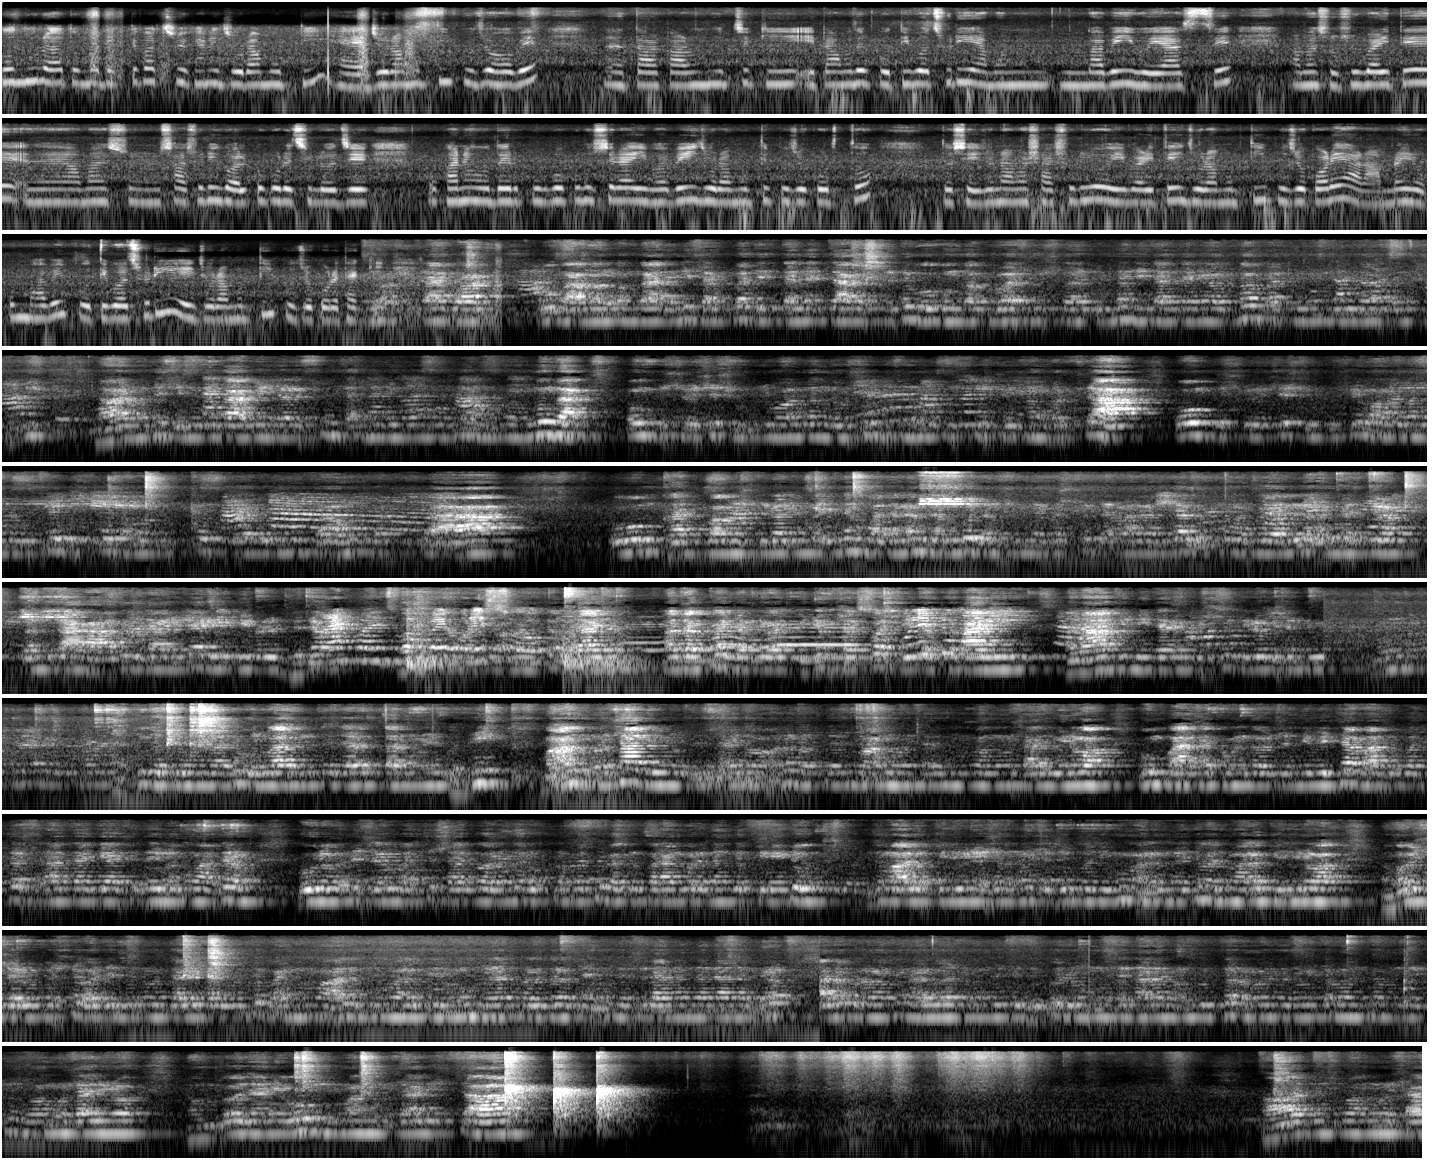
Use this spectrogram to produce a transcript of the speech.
বন্ধুরা, তোমরা দেখতে পাচ্ছ এখানে জোড়া মূর্তি হ্যাঁ জোড়া মূর্তি পুজো হবে। তার কারণ হচ্ছে কি, এটা আমাদের প্রতি বছরই এমনভাবেই হয়ে আসছে। আমার শ্বশুরবাড়িতে আমার শাশুড়ি গল্প করেছিল যে, ওখানে ওদের পূর্বপুরুষেরা এইভাবেই জোড়া মূর্তি পুজো করতো। তো সেই জন্য আমার শাশুড়িও এই বাড়িতেই জোড়া মূর্তিই পুজো করে। আর আমরা এরকমভাবেই প্রতি বছরই এই জোড়া মূর্তিই পুজো করে থাকি। భూభాగంగారిని సర్వదిత్తనే తాగస్థితి భూభంగా ప్రవేశిస్తున్న నిదంతనే ప్రతిబింబించి భానుమతి సింధు కావ్యలక్ష్మి తన్నింగా ఓం పుష్పేసి సూర్యమార్గం దృశ్య పుష్పం ఘర్ష ఓం పుష్పేసి సూర్యమార్గం దృశ్య పుష్పం ओम खर्पं स्थिरजं वदनं लम्बोदं शून्यवस्तु धर्मानन्द लुप्तमभ्यल्लभञ्जस्य दन्ताघातविदारिचरीतिवृद्धजं अदक्कजव्यवद्विजं सर्वस्थितप्तकानि अनादिनिधनं विश्रुतिरविशन्तु ठीक है तुम ना तो उनवार के जरा कर्म में बनी मांग मनसा दिन சால்வினோ ஓம் பாசகமங்கவச்சந்தி வித்யா பாசபத்ர சனாத்தாஜியாசி தெய்வக்கு மாத்திரம் பூரவன் சர்வத்து சர்வரங்க ருக்ணபத்து வக்ரபராங்குரதம் தப்பினேட்டு இது மாலோக்கி வினேஷம் சதுபதியும் அலங்கேட்டு அது மாலோக்கி தினவா பகவத் சர்வபுஷ்ட வஜ்ரபுரம் தாய் சர்வத்து பயமும் ஆலோக்கி மாலோக்கி தினமும் ஜனத் பலதர சைமுத சுதானந்தான கிரம் ஆலோபுரமத்தை நல்வரத்து வந்து சிதுப்பதியும் நாராயண மங்குத்த நமது நிமித்தமந்தம் நிமித்தம் சாரினோ நம்பதானி ஓம் மங்கு சாரிஸ்தா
